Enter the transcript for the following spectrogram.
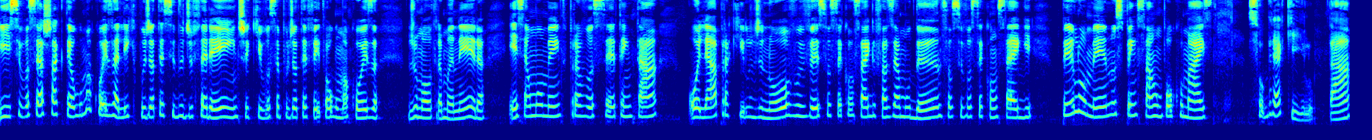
e se você achar que tem alguma coisa ali que podia ter sido diferente, que você podia ter feito alguma coisa de uma outra maneira, esse é um momento para você tentar olhar para aquilo de novo e ver se você consegue fazer a mudança ou se você consegue pelo menos pensar um pouco mais sobre aquilo, tá?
